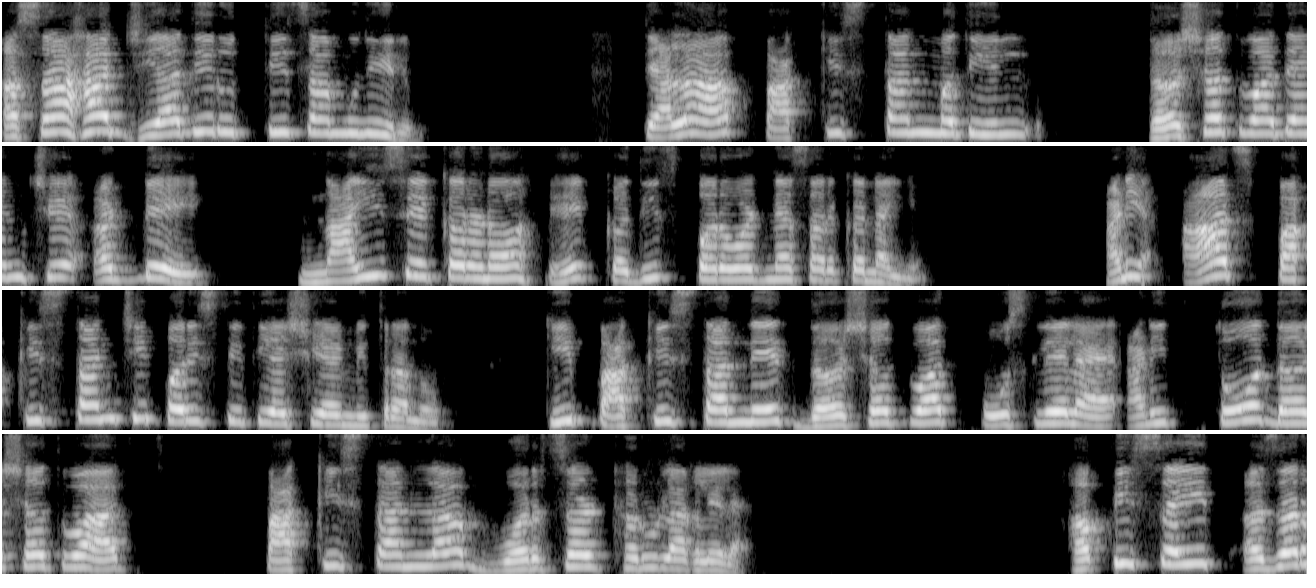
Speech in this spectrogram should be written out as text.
असा हा जियादी वृत्तीचा मुनीर त्याला पाकिस्तानमधील दहशतवाद्यांचे अड्डे नाहीसे करणं हे कधीच परवडण्यासारखं नाहीये. आणि आज पाकिस्तानची परिस्थिती अशी आहे मित्रांनो की पाकिस्तानने दहशतवाद पोचलेला आहे आणि तो दहशतवाद पाकिस्तानला वरचढ ठरू लागलेला आहे. हफीज सईद अझर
